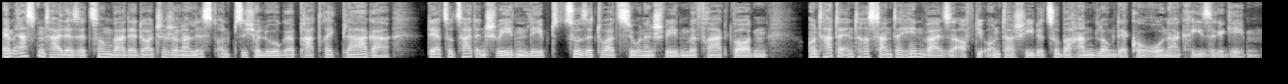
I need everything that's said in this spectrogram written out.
Im ersten Teil der Sitzung war der deutsche Journalist und Psychologe Patrick Plager, der zurzeit in Schweden lebt, zur Situation in Schweden befragt worden und hatte interessante Hinweise auf die Unterschiede zur Behandlung der Corona-Krise gegeben.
